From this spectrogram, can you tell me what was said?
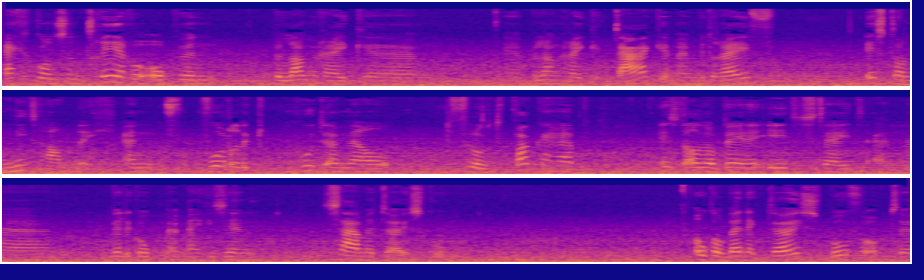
echt concentreren op een belangrijke, uh, belangrijke taak in mijn bedrijf is dan niet handig. En voordat ik goed en wel de flow te pakken heb, is het alweer bijna etenstijd. En wil ik ook met mijn gezin samen thuiskomen. Ook al ben ik thuis, boven op de,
